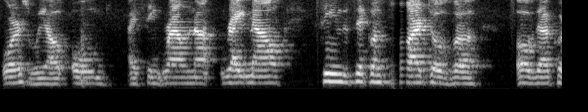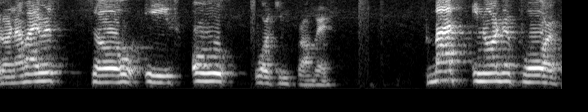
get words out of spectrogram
course. We are all i think right now right now seeing the second part of uh, of the coronavirus. So is all work in progress. But in order for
